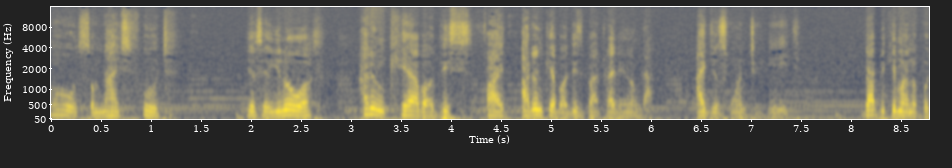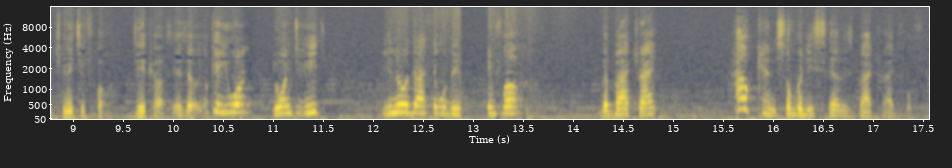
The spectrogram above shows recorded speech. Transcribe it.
oh, some nice food, he said, you know what? I don't care about this fight. I don't care about this battle any longer. I just want to eat. That became an opportunity for Jacob. He said, okay, you want, you want to eat? You know that thing will be looking for? The birthright? How can somebody sell his birthright for food?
